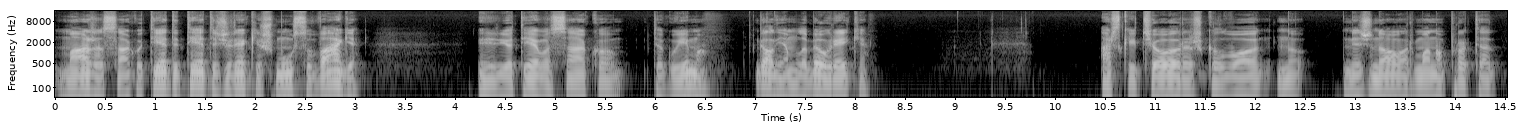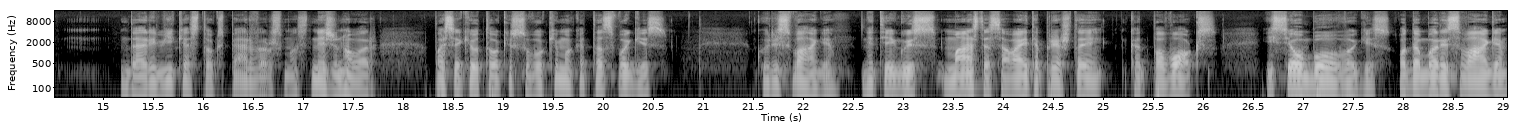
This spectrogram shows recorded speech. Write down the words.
mažas, sako, tėti, tėti, žiūrėk, iš mūsų vagė. Ir jo tėvas sako, tegu ima, gal jam labiau reikia. Aš skaičiau ir aš galvoju, nu, nežinau, ar mano prote dar įvykęs toks perversmas, nežinau, ar pasiekiau tokį suvokimą, kad tas vagis, kuris vagė, net jeigu jis mąstė savaitę prieš tai, kad pavoks, jis jau buvo vagis, o dabar jis vagė,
